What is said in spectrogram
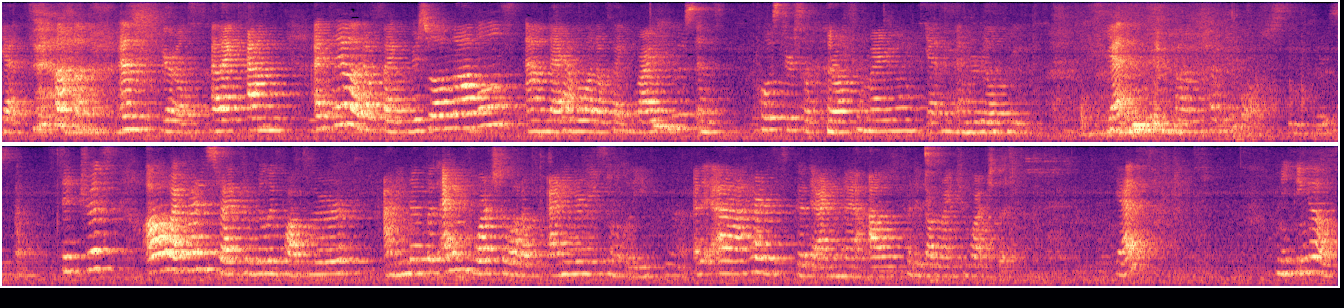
Yes, and girls. I like um I play a lot of like visual novels and I have a lot of like waifus and posters of girls in my room. Yes, I'm real creep. Yes. Um, have you watched Caesars? Citrus. Oh, I heard it's like a really popular anime, but I haven't watched a lot of anime recently. Yeah. And uh, I heard it's good anime. I'll put it on my to watch list. Yes? Anything else?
